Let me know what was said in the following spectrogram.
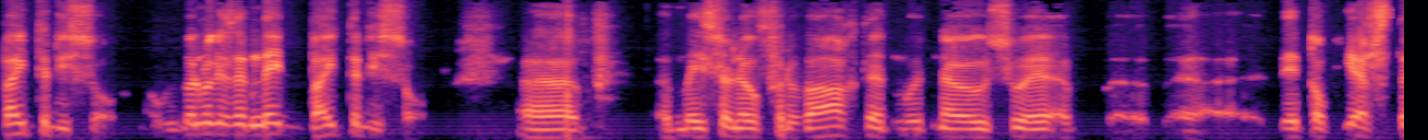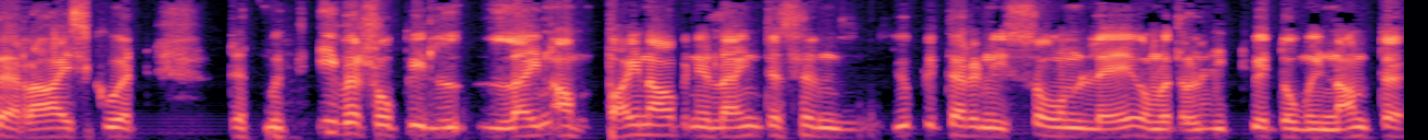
buite die son. Op die oomblik is dit net buite die son. Uh mense nou verwag dit moet nou so uh, uh, net op eerste raaiskoot dit moet iewers op die lyn aan byna by die lyn tussen Jupiter en die son lê omdat hulle die twee dominante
